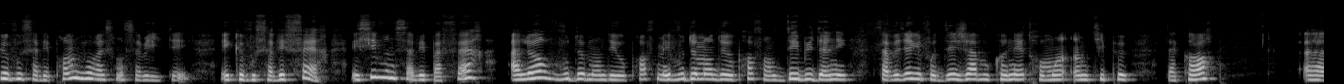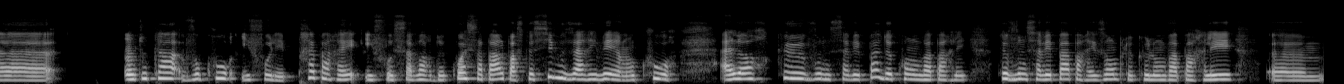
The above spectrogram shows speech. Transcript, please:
que vous savez prendre vos responsabilités et que vous savez faire. Et si vous ne savez pas faire, alors vous demandez au prof, mais vous demandez au prof en début d'année. Ça veut dire qu'il faut déjà vous connaître au moins un petit peu, d'accord? Euh, En tout cas, vos cours, il faut les préparer, il faut savoir de quoi ça parle, parce que si vous arrivez à un cours alors que vous ne savez pas de quoi on va parler, que vous ne savez pas, par exemple, que l'on va parler euh,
